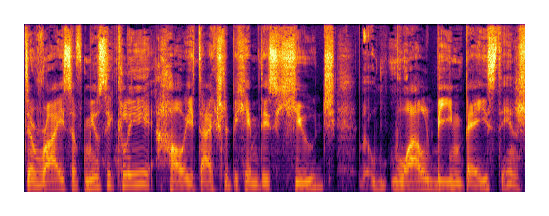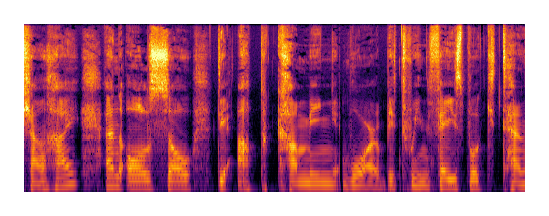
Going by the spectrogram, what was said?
the rise of Musically, how it actually became this huge while being based in Shanghai, and also the upcoming war between Facebook, Tencent,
